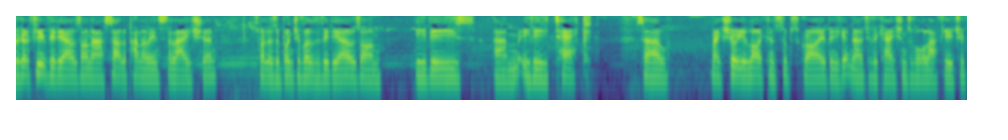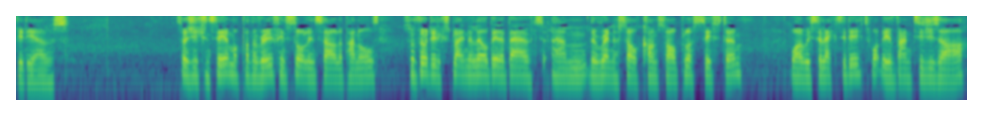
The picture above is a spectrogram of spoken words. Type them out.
We've got a few videos on our solar panel installation, as well as a bunch of other videos on EVs, um, EV tech. So make sure you like and subscribe and you get notifications of all our future videos. So as you can see, I'm up on the roof installing solar panels. So I thought I'd explain a little bit about um, the Renusol Console Plus system, why we selected it, what the advantages are,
